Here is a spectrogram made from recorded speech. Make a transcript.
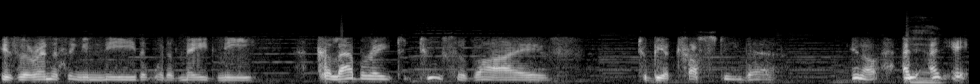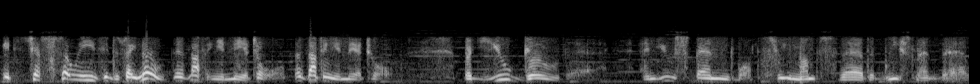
Is there anything in me that would have made me collaborate to survive, to be a trustee there? You know, and, Yeah. and it's just so easy to say, no, there's nothing in me at all. There's nothing in me at all. But you go there and you spend, what, three months there that we spent there,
